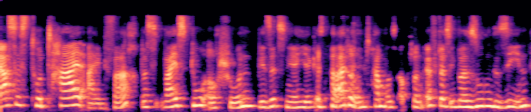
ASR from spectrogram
Das ist total einfach. Das weißt du auch schon. Wir sitzen ja hier gerade und haben uns auch schon öfters über Zoom gesehen.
